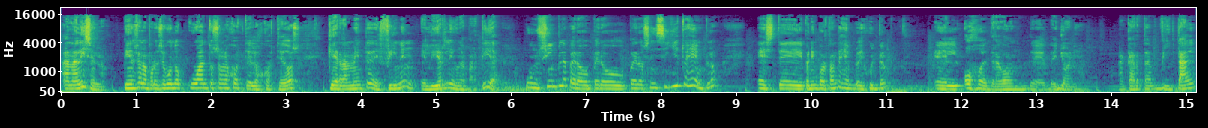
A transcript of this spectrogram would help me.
Analícenlo, piénsenlo por un segundo cuántos son los coste, los coste 2 que realmente definen el early en una partida. Un simple pero, pero, pero sencillito ejemplo, este, pero importante ejemplo, disculpen, el ojo del dragón de, de Jonia. Una carta vital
